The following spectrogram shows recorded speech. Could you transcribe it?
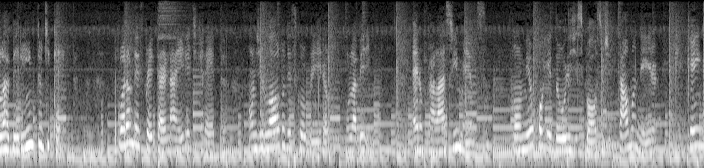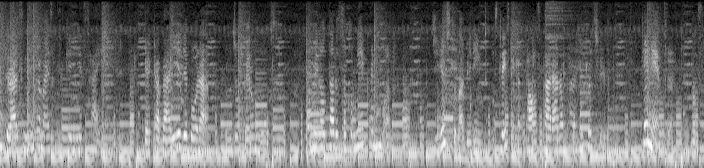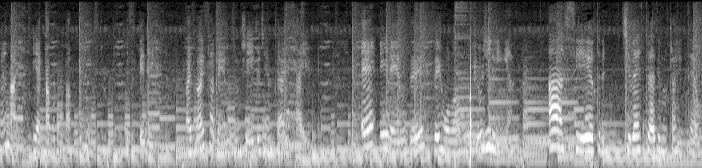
labirinto de Creta. Foram despertar na ilha de Creta, onde logo descobriram o labirinto. Era um palácio imenso, com mil corredores dispostos de tal maneira que quem entrasse nunca mais conseguiria sair e acabaria devorado pelo monstro. O Minotauro só comia carne humana. Diante do labirinto, os três pica-paus pararam para refletir. Quem entra não sai mais e acaba com o papo do monstro, disse Pedrinho. Mas nós sabemos um jeito de entrar e sair. E iremos desenrolando um fio de linha. Ah, se eu tivesse trazido um carretel.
